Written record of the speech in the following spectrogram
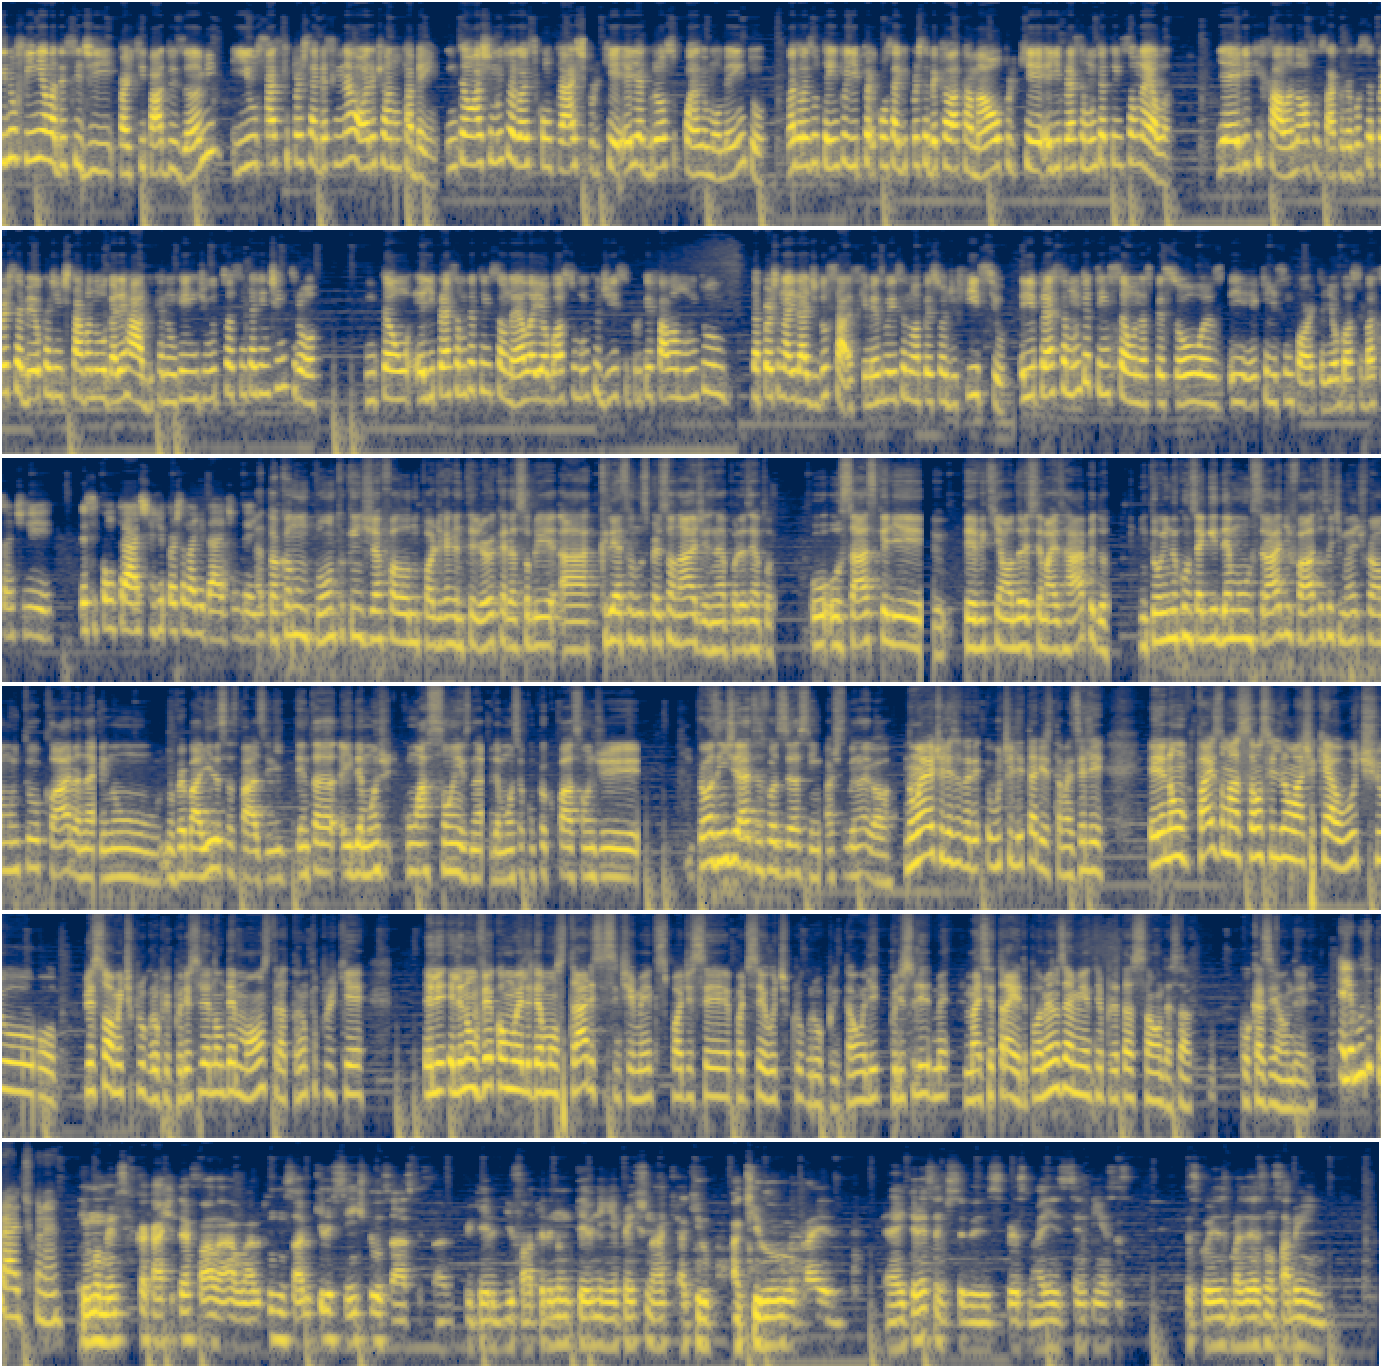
E no fim ela decide participar do exame e o Sasuke percebe assim na hora que ela não tá bem. Então eu acho muito legal esse contraste porque ele é grosso com ela no momento, mas ao mesmo tempo ele consegue perceber que ela tá mal porque ele presta muita atenção nela. E é ele que fala: Nossa, Sakura, você percebeu que a gente tava no lugar errado, que é no Genjutsu assim que a gente entrou. Então, ele presta muita atenção nela e eu gosto muito disso porque fala muito da personalidade do Sasuke. Mesmo ele sendo uma pessoa difícil, ele presta muita atenção nas pessoas e que ele se importa. E eu gosto bastante de, desse contraste de personalidade dele. É, toca num ponto que a gente já falou no podcast anterior, que era sobre a criação dos personagens, né? Por exemplo, o, o Sasuke ele teve que amadurecer mais rápido, então ele não consegue demonstrar de fato o sentimento de forma muito clara, né? Ele não, não verbaliza essas fases. Ele tenta e demonstra com ações, né? Demonstra com preocupação de. Formas indiretas, for dizer assim. Acho isso bem legal. Não é utilitarista, mas ele, ele não faz uma ação se ele não acha que é útil pessoalmente pro grupo. E por isso ele não demonstra tanto, porque ele, ele não vê como ele demonstrar esses sentimentos pode ser, pode ser útil pro grupo. Então, ele, por isso ele é mais retraído. Pelo menos é a minha interpretação dessa ocasião dele. Ele é muito prático, né? Tem momentos que o Kakashi até fala, ah, o Naruto não sabe o que ele sente pelo Sasuke, sabe? Porque ele, de fato, ele não teve ninguém pra ensinar aquilo, aquilo pra ele. É interessante você ver esses personagens sentem essas, essas coisas, mas eles não sabem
